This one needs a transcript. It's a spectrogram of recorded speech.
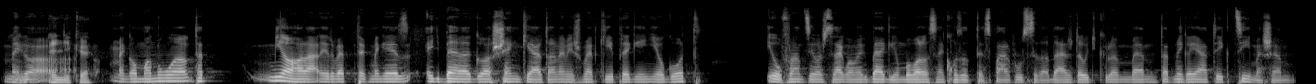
meg a, Ennyike. meg a manual, tehát mi a halálért vettek meg ez egy belga, senki által nem ismert képregényjogot. Jó, Franciaországban, meg Belgiumban valószínűleg hozott ez pár plusz eladást, de úgy különben, tehát még a játék címe sem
